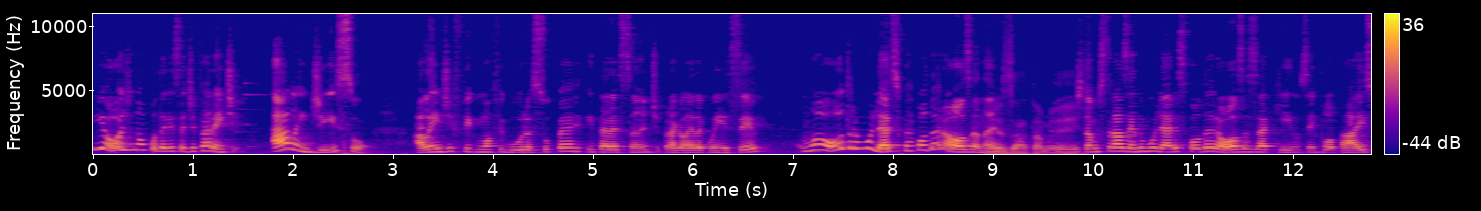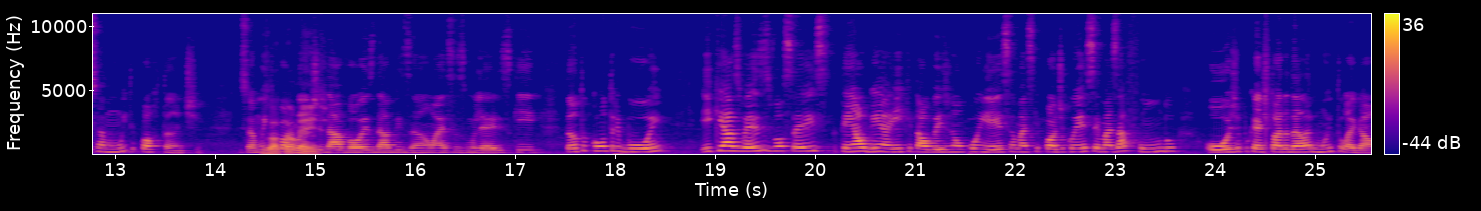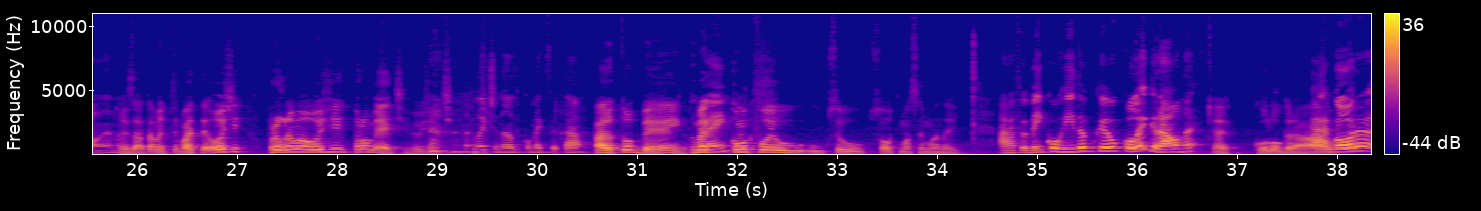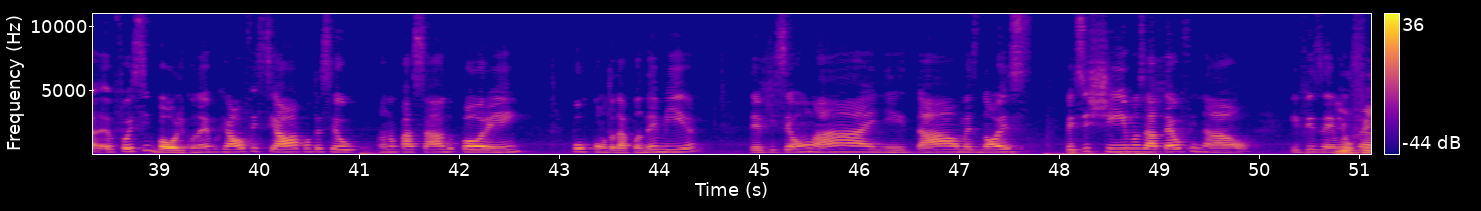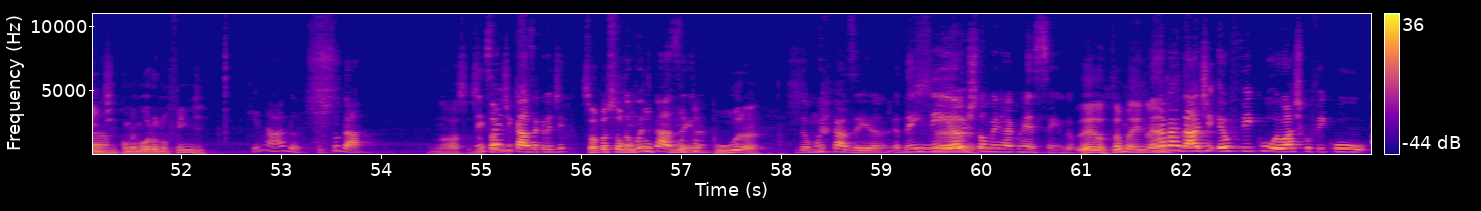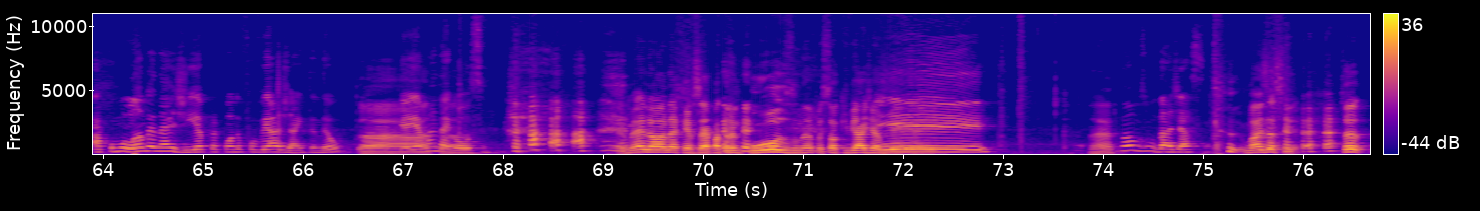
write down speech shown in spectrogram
E hoje não poderia ser diferente. Além disso, além de uma figura super interessante para a galera conhecer, uma outra mulher super poderosa, né? Exatamente. Estamos trazendo mulheres poderosas aqui no Sem Flopar. Isso é muito importante. Isso é muito Exatamente. importante dar voz, dar visão a essas mulheres que tanto contribuem e que às vezes vocês tem alguém aí que talvez não conheça, mas que pode conhecer mais a fundo hoje, porque a história dela é muito legal, né? Nando? Exatamente. Vai ter hoje, o programa hoje promete, viu, gente? Boa noite, Nando. Como é que você tá? Cara, eu tô bem. Tudo como, é, bem? como que foi o, o seu, sua última semana aí? Ah, foi bem corrida porque eu colei grau, né? É, colograu. Agora foi simbólico, né? Porque a oficial aconteceu ano passado, porém, por conta da pandemia, teve que ser online e tal, mas nós persistimos até o final e fizemos. E o a- Find? Comemorou no Find? Que nada, fui estudar. Nossa, Nem tá, saí de casa, acredita? você é uma pessoa muito, muito caseira. muito pura. Deu muito caseira. Nem, nem eu estou me reconhecendo. Eu também. Mas, na verdade, eu fico, eu acho que eu fico acumulando energia pra quando eu for viajar, entendeu? Ah, Porque aí é mais tá. negócio. É melhor, né? Que você vai pra Trancoso, né? O pessoal que viaja bem aí, E... né? Vamos mudar de assunto. Mas assim,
